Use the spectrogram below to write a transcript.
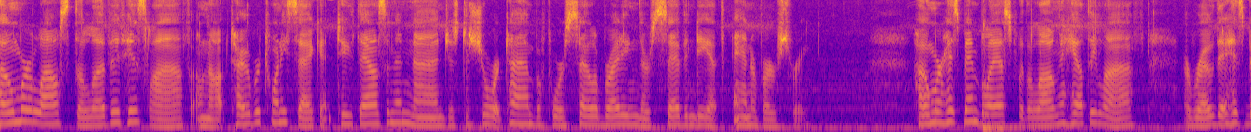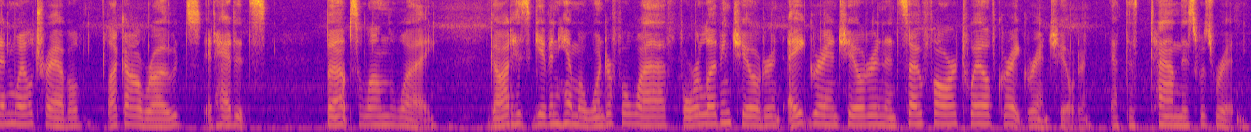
Homer lost the love of his life on October 22, 2009, just a short time before celebrating their 70th anniversary. Homer has been blessed with a long and healthy life, a road that has been well traveled. Like all roads, it had its bumps along the way. God has given him a wonderful wife, four loving children, eight grandchildren, and so far 12 great grandchildren at the time this was written.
